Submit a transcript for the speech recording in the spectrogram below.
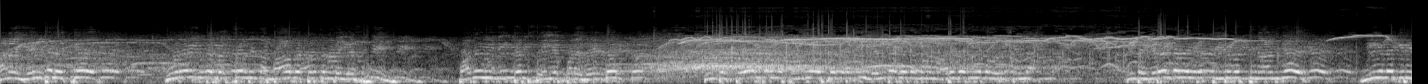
ஆனா எங்களுக்கு குறைந்தபட்சம் இந்த மாவட்டத்தினுடைய எஸ்பி பதவி நீக்கம் செய்யப்பட வேண்டும். இந்த தேர்தலில் பங்கேற்பதற்கு எந்த விதமான அருகதையும் அவருக்கு இல்லை. இந்த இரண்டாயிரத்தி இருபத்தி நான்கு நீலகிரி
